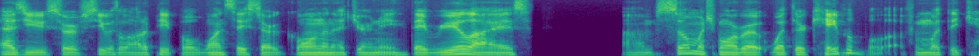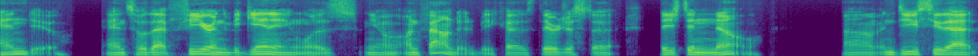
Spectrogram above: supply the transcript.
as you sort of see with a lot of people once they start going on that journey they realize um, so much more about what they're capable of and what they can do. And so that fear in the beginning was you know unfounded because they're just a they just didn't know. Um, and do you see that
